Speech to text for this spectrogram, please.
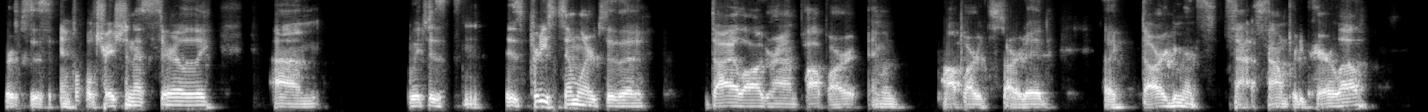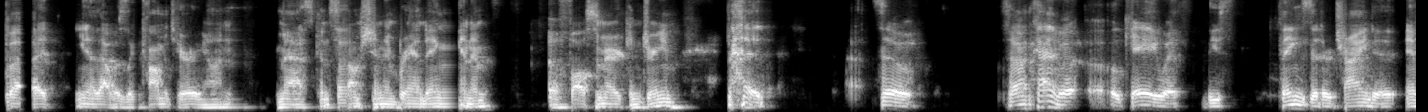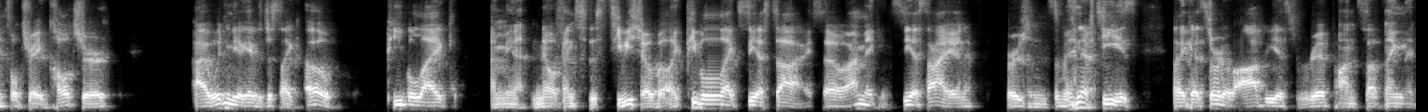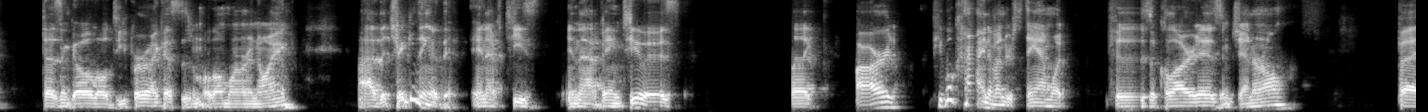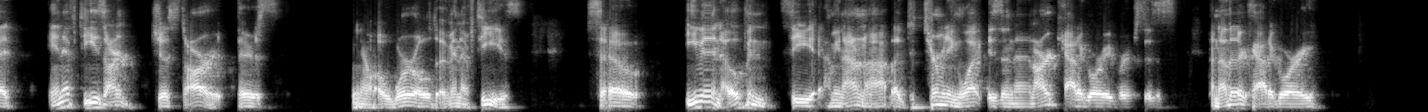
versus infiltration necessarily, um, which is is pretty similar to the dialogue around pop art and when pop art started. Like the arguments sound pretty parallel, but you know that was the commentary on mass consumption and branding and a, false American dream. But so, so I'm kind of uh, okay with these things that are trying to infiltrate culture. I wouldn't be okay with just like, oh, people like I mean, no offense to this TV show, but like people like CSI. So I'm making CSI and versions of NFTs, like a sort of obvious rip on something that doesn't go a little deeper, I guess is a little more annoying. Uh, the tricky thing with NFTs in that vein too is like art, people kind of understand what physical art is in general, but NFTs aren't just art. There's, you know, a world of NFTs. So even open OpenSea, I mean, I don't know, like determining what is in an art category versus another category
